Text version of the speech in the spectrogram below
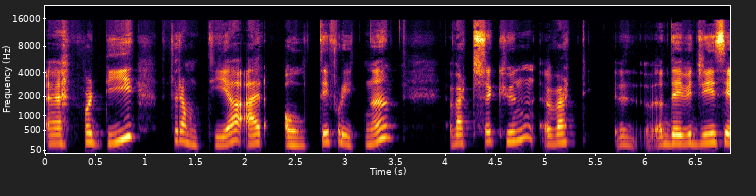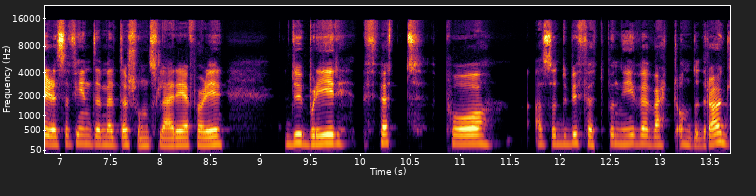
eh, fordi framtida er alltid flytende. Hvert sekund, hvert David G sier det så fint, den meditasjonslærer jeg følger. Du blir født på Altså, du blir født på ny ved hvert åndedrag.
